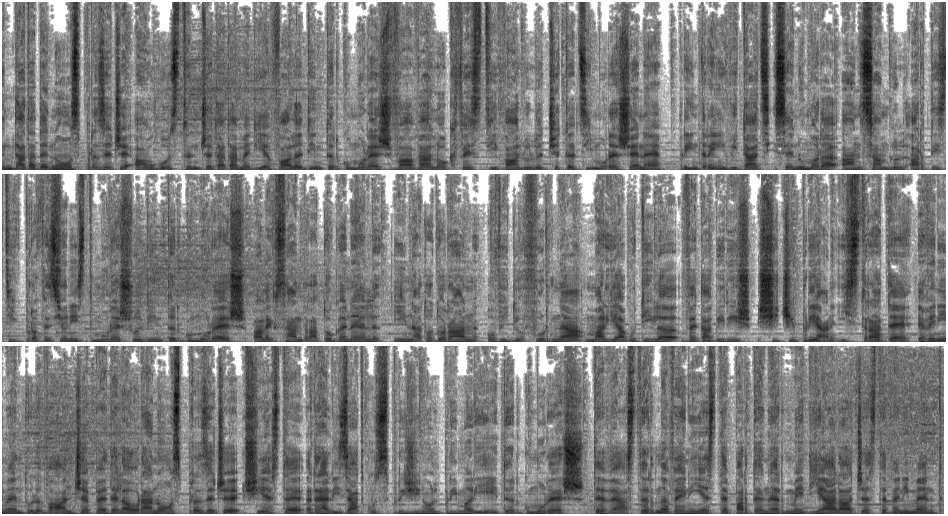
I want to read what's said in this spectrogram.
În data de 19 august, în cetatea medievală din Târgu Mureș, va avea loc Festivalul Cetății Mureșene. Printre invitați se numără ansamblul artistic profesionist Mureșul din Târgu Mureș, Alexandra Togănel, Ina Todoran, Ovidiu Furnea, Maria Butilă, Veta Biriș și Ciprian Istrate. Evenimentul va începe de la ora 19 și este realizat cu sprijinul primăriei Târgu Mureș. TVA Stârnăveni este partener media la acest eveniment,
